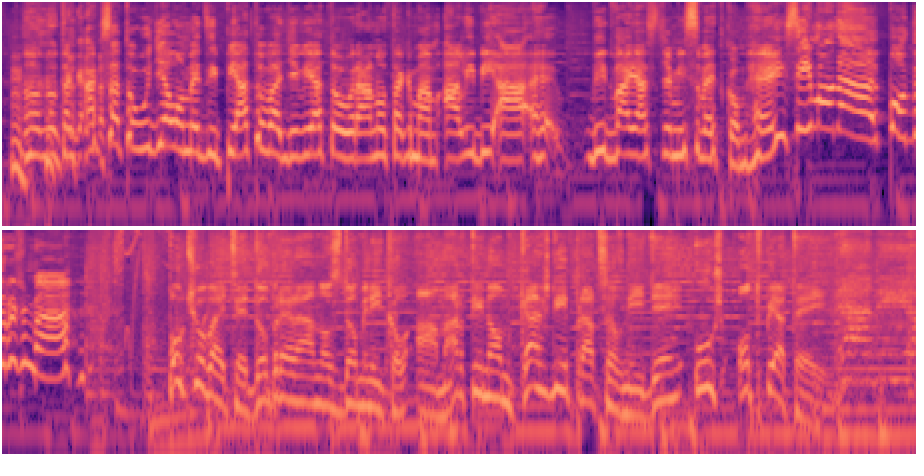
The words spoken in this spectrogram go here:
no. No tak ak sa to udialo medzi 5 a 9 ráno, tak mám alibi a he, vy dvaja ste mi svetkom. Hej Simona, podrž ma! Počúvajte Dobré ráno s Dominikou a Martinom každý pracovný deň už od 5. Radio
